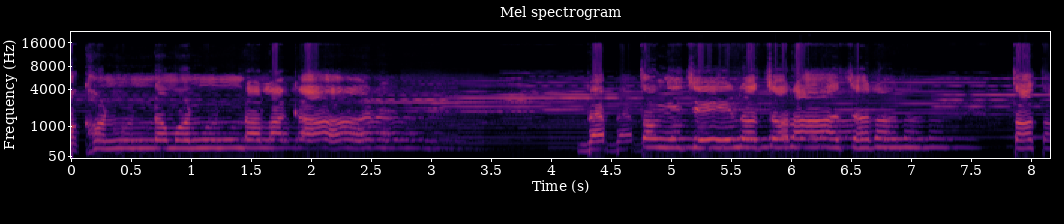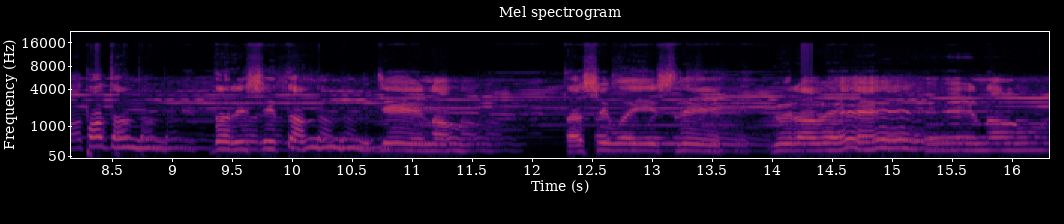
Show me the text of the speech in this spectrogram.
অখণ্ড মণ্ডলাকার ব্যাপ্তং চেন চরাচর তৎপদং দর্শিতং যেন তস্मै শ্রী গুরবে নমঃ।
